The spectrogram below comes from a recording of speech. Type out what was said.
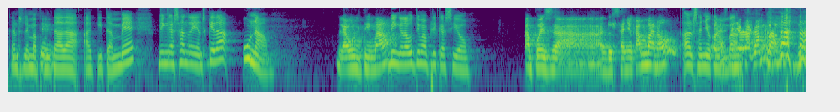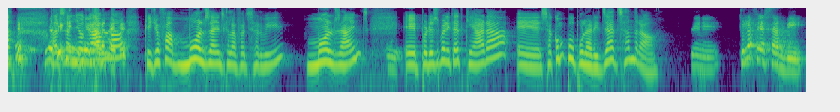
que ens l'hem apuntada aquí també. Vinga, Sandra, i ens queda una. La última. Vinga, l'última aplicació. Ah, pues, uh, el senyor Camba, no? El senyor O la Camba. senyora Camba. El senyor Camba, que jo fa molts anys que la faig servir, molts anys, eh, però és veritat que ara eh, s'ha com popularitzat, Sandra. Sí. Tu la feies servir,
